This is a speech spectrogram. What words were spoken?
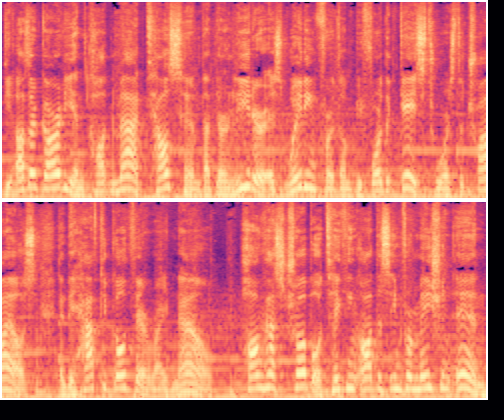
The other guardian called Mac tells him that their leader is waiting for them before the gates towards the trials, and they have to go there right now. Han has trouble taking all this information in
